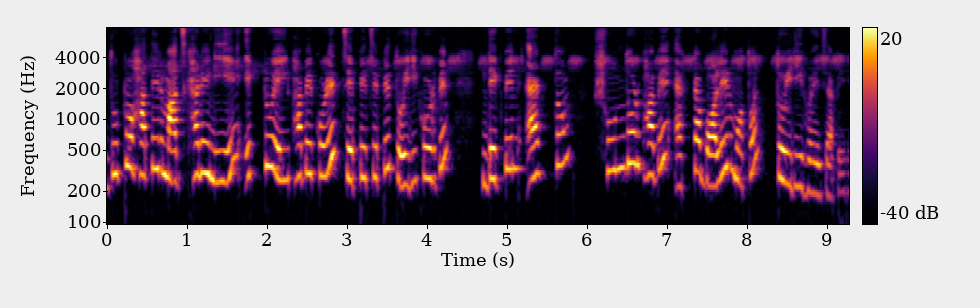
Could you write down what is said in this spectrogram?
দুটো হাতের মাঝখানে নিয়ে একটু এইভাবে করে চেপে চেপে তৈরি করবেন। দেখবেন একদম সুন্দরভাবে একটা বলের মতন তৈরি হয়ে যাবে।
